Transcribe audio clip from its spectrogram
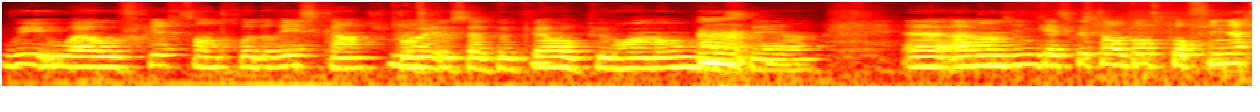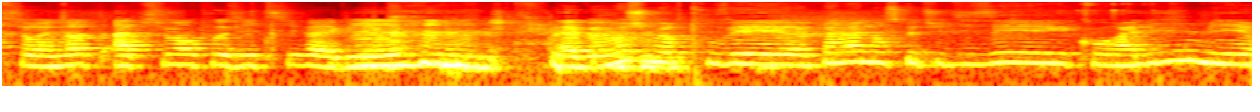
Oui, ou à offrir sans trop de risques. Hein. Je pense que ça peut plaire au plus grand nombre. Mm. Euh, Amandine, qu'est-ce que tu en penses pour finir sur une note absolument positive avec Léo? Euh, bah, Moi, je me retrouvais euh, pas mal dans ce que tu disais, Coralie, mais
